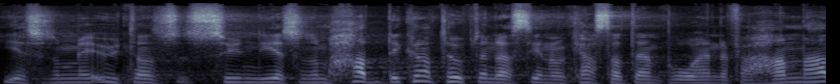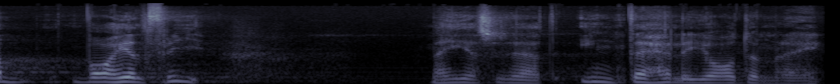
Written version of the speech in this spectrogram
Jesus som är utan synd, Jesus som hade kunnat ta upp den där stenen och kastat den på henne för han var helt fri. Men Jesus säger att inte heller jag dömer dig,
